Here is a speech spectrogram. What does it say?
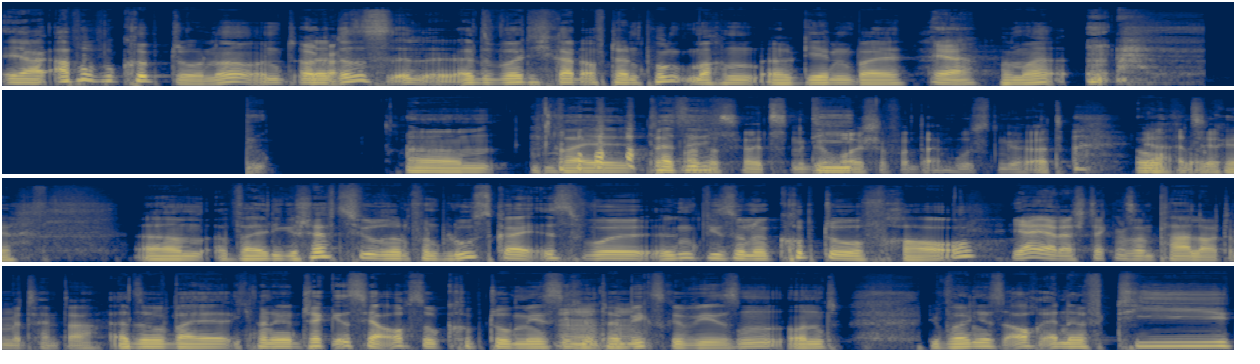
Ja, apropos Krypto, ne? Und äh, das ist, äh, also wollte ich gerade auf deinen Punkt machen, äh, gehen bei, Ja. warte mal. ähm, weil Das war tatsächlich, das jetzt eine die- Geräusche von deinem Husten gehört. oh, Ja, erzähl. okay. Ähm, weil die Geschäftsführerin von Blue Sky ist wohl irgendwie so eine Kryptofrau. Ja, ja, da stecken so ein paar Leute mit hinter. Also, weil, ich meine, Jack ist ja auch so kryptomäßig Mhm. unterwegs gewesen und die wollen jetzt auch NFT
